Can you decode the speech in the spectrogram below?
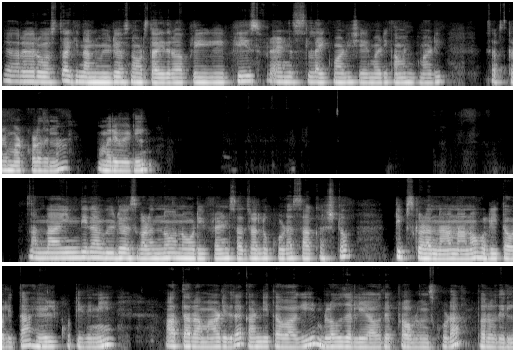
ಯಾರ್ಯಾರು ಹೊಸ್ದಾಗಿ ನನ್ನ ವೀಡಿಯೋಸ್ ನೋಡ್ತಾ ಇದ್ದೀರಾ, ಪ್ರೀ ಪ್ಲೀಸ್ ಫ್ರೆಂಡ್ಸ್ ಲೈಕ್ ಮಾಡಿ ಶೇರ್ ಮಾಡಿ ಕಮೆಂಟ್ ಮಾಡಿ ಸಬ್ಸ್ಕ್ರೈಬ್ ಮಾಡ್ಕೊಳ್ಳೋದನ್ನು ಮರಿಬೇಡಿ. ನನ್ನ ಹಿಂದಿನ ವೀಡಿಯೋಸ್ಗಳನ್ನು ನೋಡಿ ಫ್ರೆಂಡ್ಸ್ ಅದರಲ್ಲೂ ಕೂಡ ಸಾಕಷ್ಟು ಟಿಪ್ಸ್ಗಳನ್ನು ನಾನು ಹೊಲಿತಾ ಹೊಲಿತಾ ಹೇಳ್ಕೊಟ್ಟಿದ್ದೀನಿ. ಆ ಥರ ಮಾಡಿದರೆ ಖಂಡಿತವಾಗಿ ಬ್ಲೌಸಲ್ಲಿ ಯಾವುದೇ ಪ್ರಾಬ್ಲಮ್ಸ್ ಕೂಡ ಬರೋದಿಲ್ಲ.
